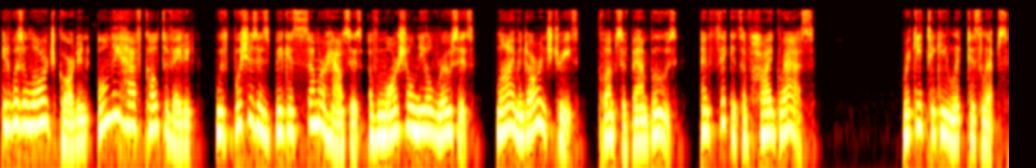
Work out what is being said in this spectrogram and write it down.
It was a large garden, only half cultivated, with bushes as big as summer houses of Marshal Niel roses, lime and orange trees, clumps of bamboos, and thickets of high grass. Rikki Tikki licked his lips.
